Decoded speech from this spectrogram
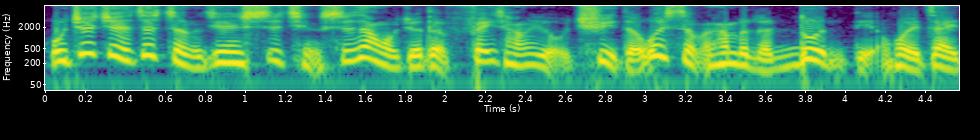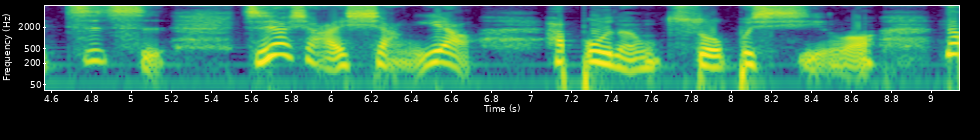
我就觉得这整件事情是让我觉得非常有趣的。为什么他们的论点会在支持？只要小孩想要，他不能说不行哦。那。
